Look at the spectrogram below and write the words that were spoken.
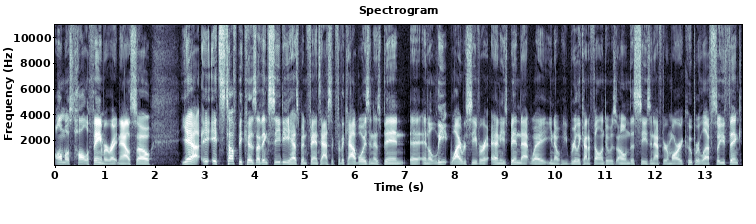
almost Hall of Famer right now, so yeah, it, it's tough because I think CeeDee has been fantastic for the Cowboys and has been an elite wide receiver, and he's been that way. You know, he really kind of fell into his own this season after Amari Cooper left. So you think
